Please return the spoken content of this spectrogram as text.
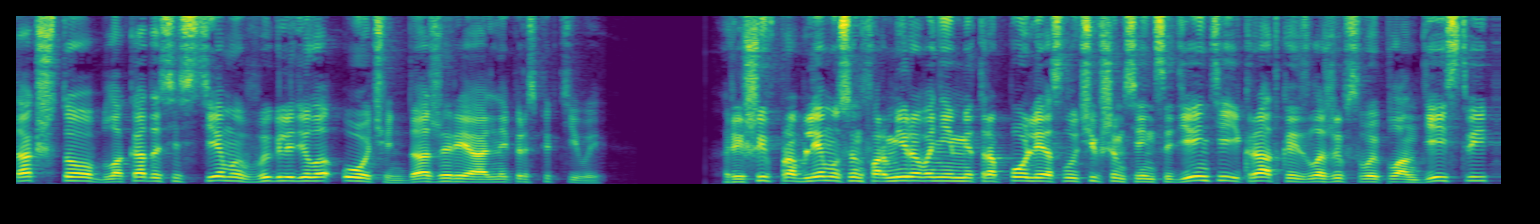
Так что блокада системы выглядела очень даже реальной перспективой. Решив проблему с информированием метрополии о случившемся инциденте и кратко изложив свой план действий,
